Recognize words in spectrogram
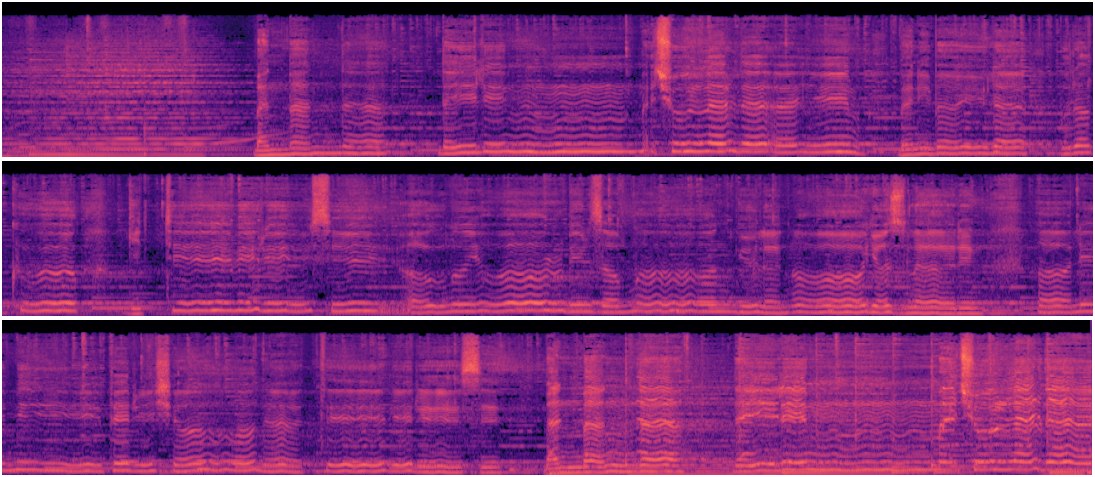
Ben bende değilim Meçhullerdeyim. Beni böyle bırakıp gitti birisi. Ağlıyor bir zaman gülen o gözlerin. Halimi perişan etti birisi. Ben bende değilim meçhullerdeyim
